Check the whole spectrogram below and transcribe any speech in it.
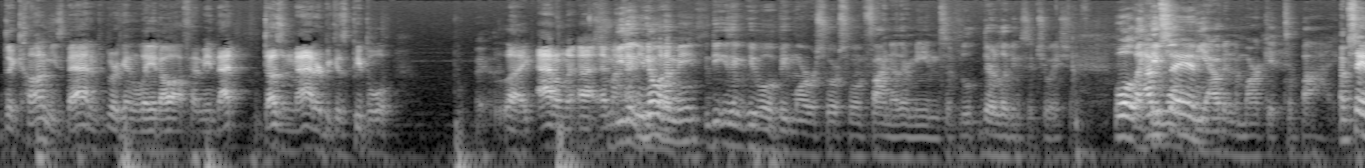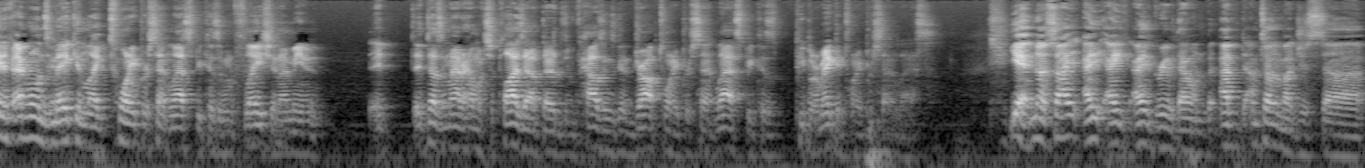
the economy's bad and people are getting laid off, I mean that doesn't matter because people like I don't know. Uh, am I, you, know what I mean? Do you think people will be more resourceful and find other means of l- their living situation? Well, Like I'm they won't saying be out in the market to buy. I'm saying if everyone's making like twenty percent less because of inflation, I mean, it it doesn't matter how much supply's out there. The housing's going to drop twenty percent less because people are making twenty percent less. Yeah, no. So I, I, I, I agree with that one, but I'm, I'm talking about just uh,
